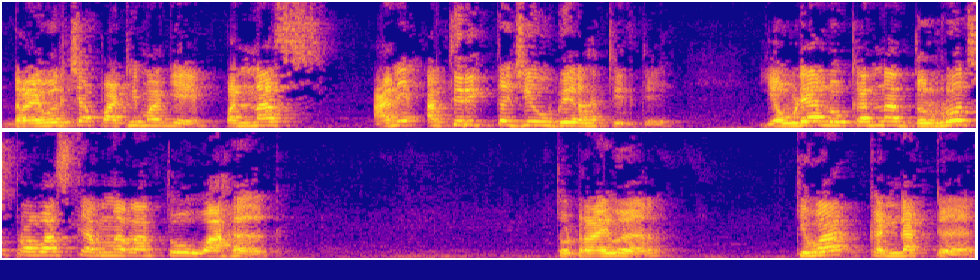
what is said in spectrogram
ड्रायव्हरच्या पाठीमागे पन्नास आणि अतिरिक्त जे उभे राहतील ते एवढ्या लोकांना दररोज प्रवास करणारा तो वाहक तो ड्रायव्हर किंवा कंडक्टर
